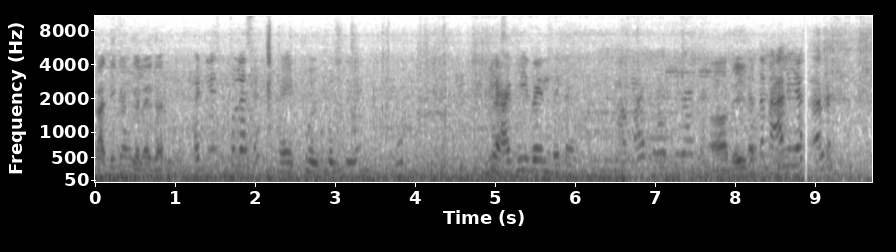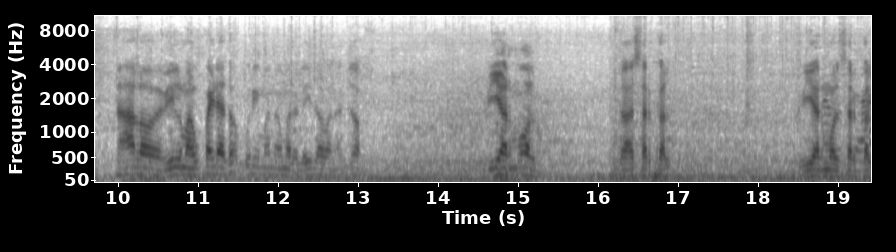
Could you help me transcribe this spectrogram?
ગાડી કેમ ગયેલા ગાડી એટલી જ ખુલે છે Right, full, full થી હોય ને. એટલે આઘી રહીને બેઠા. હા બે તો તમે હાલી એક હાલે. ચાલો વ્હીલમાં ઉપાડ્યા છો. પૂરી મને અમારે લઈ જવાના જો. VR mall circle VR mall circle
